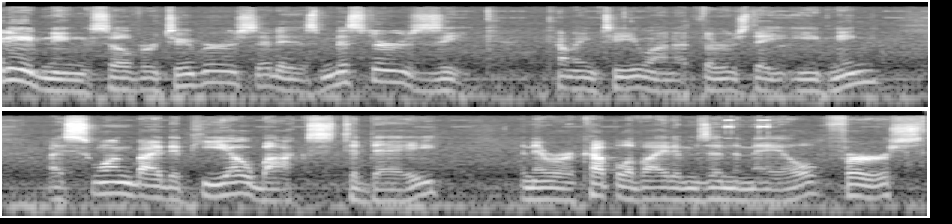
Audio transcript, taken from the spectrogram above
Good evening, Silver Tubers. It is Mr. Zeke coming to you on a Thursday evening. I swung by the P.O. box today and there were a couple of items in the mail. First,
